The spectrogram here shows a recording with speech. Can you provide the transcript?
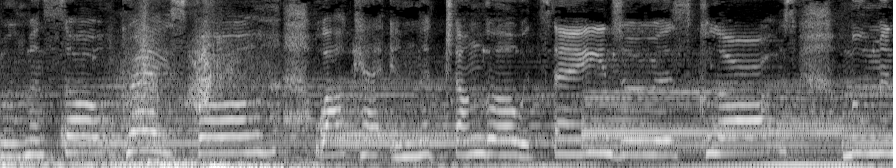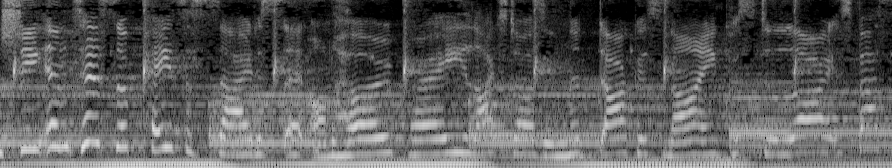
Movement so graceful. Wildcat in the jungle with dangerous claws. Movement she anticipates, a sight is set on her prey. Like stars in the darkest night, crystallized, fascinating.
